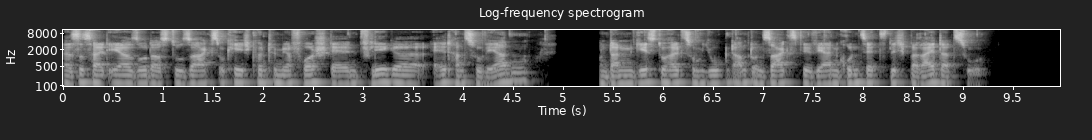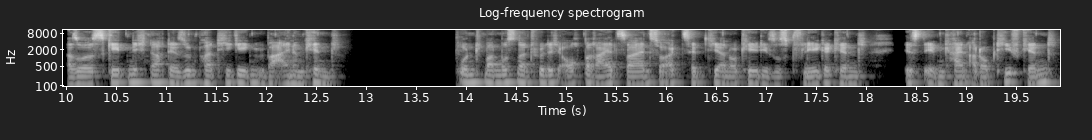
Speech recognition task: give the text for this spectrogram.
es ist halt eher so, dass du sagst: „Okay, ich könnte mir vorstellen, Pflegeeltern zu werden.“ Und dann gehst du halt zum Jugendamt und sagst: „Wir wären grundsätzlich bereit dazu.“ Also, es geht nicht nach der Sympathie gegenüber einem Kind. Und man muss natürlich auch bereit sein zu akzeptieren: Okay, dieses Pflegekind ist eben kein Adoptivkind.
